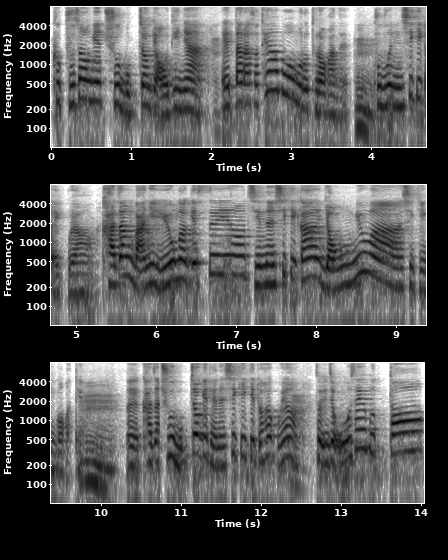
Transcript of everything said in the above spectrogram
그 구성의 주 목적이 어디냐에 따라서 태아보험으로 들어가는 음. 구분 시기가 있고요. 가장 많이 유용하게 쓰여지는 시기가 영유아 시기인 것 같아요. 음. 네, 가장 주 목적이 되는 시기이기도 하고요. 그래서 이제 5세부터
